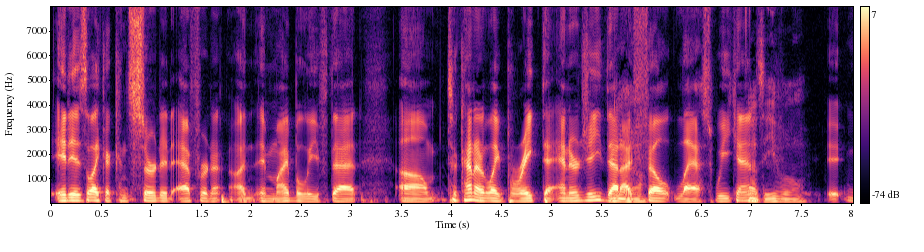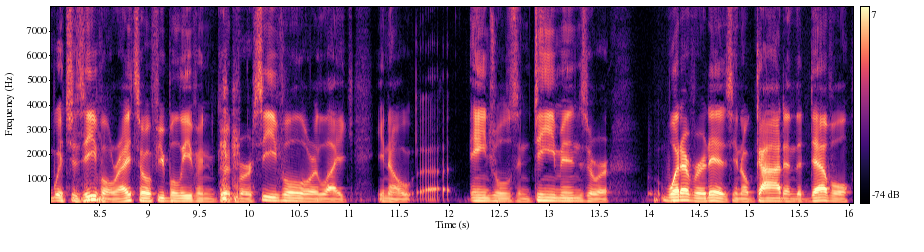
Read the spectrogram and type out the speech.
It is like a concerted effort, uh, in my belief, that um, to kind of like break the energy that I felt last weekend That's evil. it- which Mm-hmm. is evil, right? So if you believe in good versus evil, or like you know, uh, angels and demons, or whatever it is, you know, God and the devil,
